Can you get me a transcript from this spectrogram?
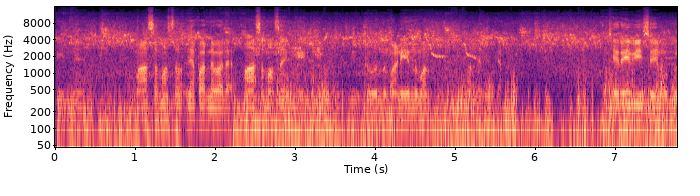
പിന്നെ മാസം മാസം ഞാൻ പറഞ്ഞ പോലെ മാസം മാസം എനിക്ക് യൂട്യൂബിൽ മണിയൊന്നും വന്ന് വന്നിട്ടില്ല. ചെറിയ വീസ് നമുക്ക്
